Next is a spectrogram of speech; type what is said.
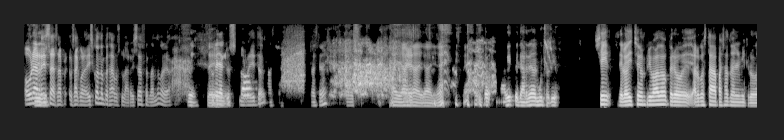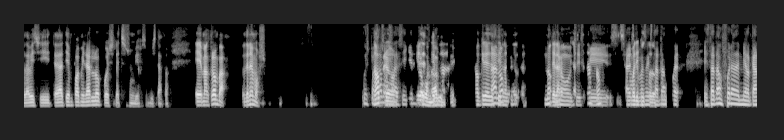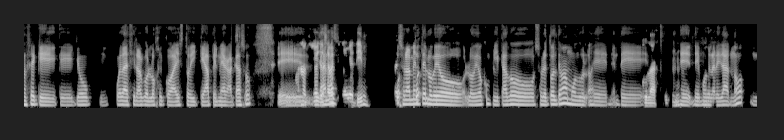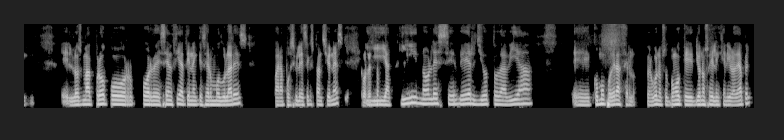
O unas Sí, sí. risas. ¿Os acordáis cuando empezábamos con las risas, Fernando? Sí, Los, los. ¿Las tienes? Pues, Ay, ay, ay, ay, ay. David, petardeas mucho, tío. Sí, te lo he dicho en privado, pero eh, algo está pasando en el micro, David. Si te da tiempo a mirarlo, pues le echas un, vi- un vistazo. Eh, Mac Trompa, lo tenemos. Pues No, pasamos pero- a la siguiente. decir ¿eh? ¿No quieres Ah, decir no, nada? No, de la no, es ¿no? que, ¿sabes qué pasa? Está tan, fuera, está tan fuera de mi alcance que, que yo pueda decir algo lógico a esto y que Apple me haga caso. Eh, Bueno, tío, ya además, sabes que no ve Team. personalmente lo veo, lo veo complicado, sobre todo el tema eh, de, de, de modularidad, ¿no? Mm, eh, Los Mac Pro por, por esencia tienen que ser modulares para posibles expansiones Correcto. y aquí no les sé ver yo todavía eh, cómo poder hacerlo. Pero bueno, supongo que yo no soy el ingeniero de Apple.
